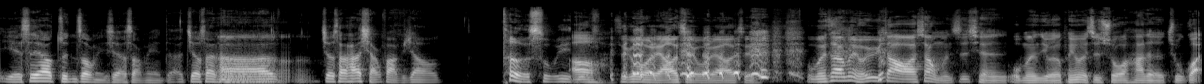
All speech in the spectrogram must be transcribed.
也是要尊重一下上面的，就算他就算他想法比较特殊一点。哦，这个我了解，我了解。我们在外面有遇到啊，像我们之前，我们有的朋友也是说他的主管。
